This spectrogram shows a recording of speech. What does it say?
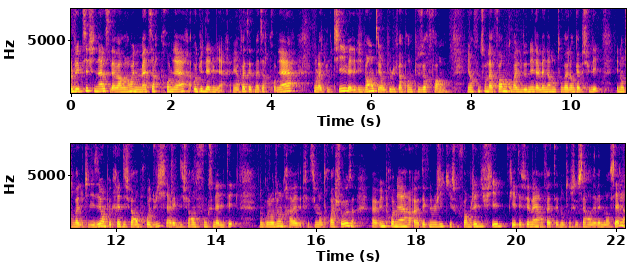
L'objectif final, c'est d'avoir vraiment une matière première au-dessus de la lumière. Et en fait, cette matière première, on la cultive, elle est vivante et on peut lui faire prendre plusieurs formes. Et en fonction de la forme qu'on va lui donner, la manière dont on va l'encapsuler et dont on va l'utiliser, on peut créer différents produits avec différentes fonctionnalités. Donc aujourd'hui, on travaille effectivement trois choses. Euh, une première euh, technologie qui est sous forme gélifiée, qui est éphémère en fait et dont on se sert en événementiel,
